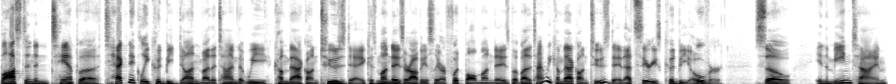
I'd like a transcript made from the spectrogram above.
Boston and Tampa technically could be done by the time that we come back on Tuesday because Mondays are obviously our football Mondays, but by the time we come back on Tuesday, that series could be over. So, in the meantime,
